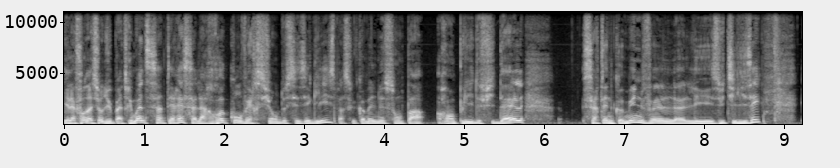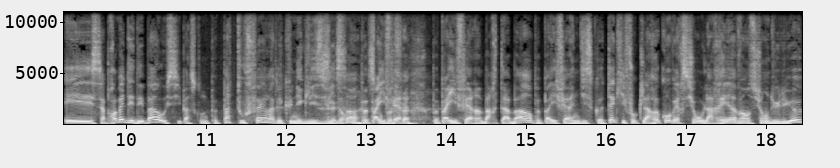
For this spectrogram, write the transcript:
Et la Fondation du patrimoine s'intéresse à la reconversion de ces églises, parce que comme elles ne sont pas remplies de fidèles, certaines communes veulent les utiliser et ça promet des débats aussi parce qu'on ne peut pas tout faire avec une église vide. Ça, on peut pas y peut faire, faire, on peut pas y faire un bar tabac, on peut pas y faire une discothèque. Il faut que la reconversion ou la réinvention du lieu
